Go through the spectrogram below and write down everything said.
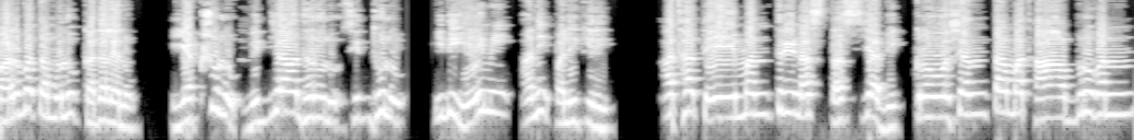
పర్వతములు కదలెను. యక్షులు విద్యాధరులు సిద్ధులు ఇది ఏమి అని పలికిరి. అథ తే మంత్రిణస్తస్య విక్రోశంతమథాబ్రువన్.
